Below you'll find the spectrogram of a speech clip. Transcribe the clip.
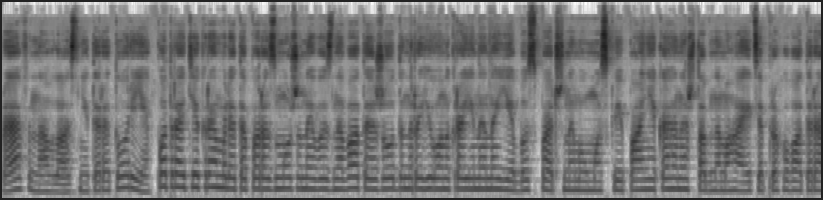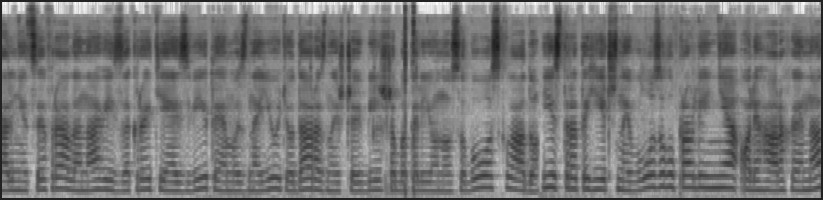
РФ на власній території. По-третє, Кремль тепер змушений визнавати, жоден регіон країни не є безпечним. У Москві паніка Генштаб намагається приховати реальні цифри, але навіть закриті звіти визнають, удар знищив більше батальйону особового складу. І стратегічний вузол управління олігархи на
